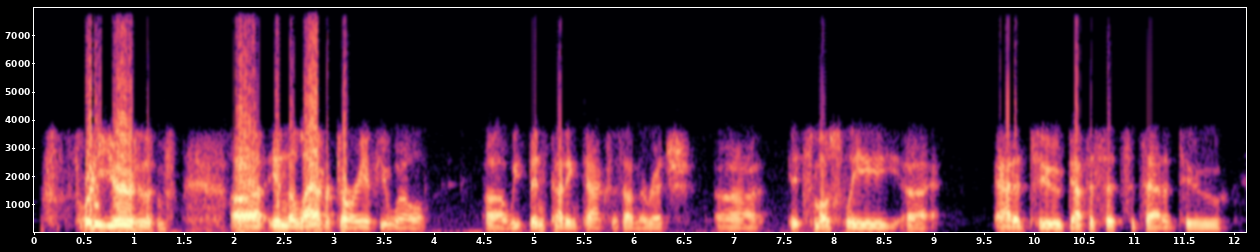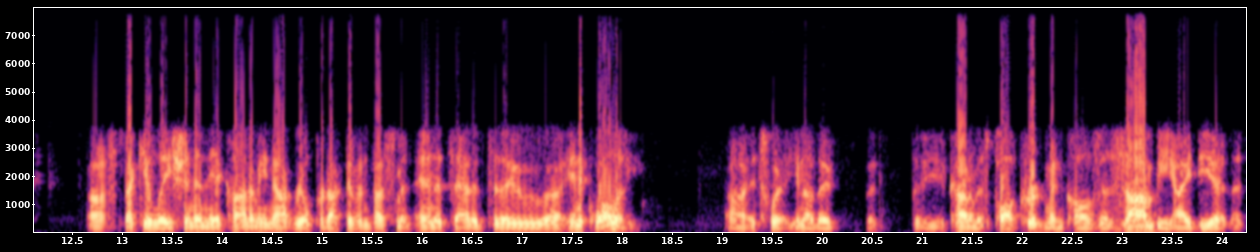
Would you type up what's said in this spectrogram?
40 years of uh, in the laboratory, if you will. Uh, we've been cutting taxes on the rich. Uh, it's mostly uh, added to deficits. It's added to uh, speculation in the economy, not real productive investment, and it's added to uh, inequality. It's what you know the, the the economist Paul Krugman calls a zombie idea that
